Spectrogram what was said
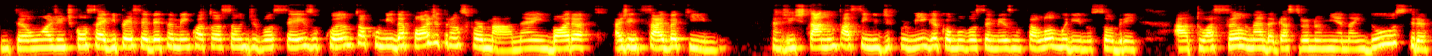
Então, a gente consegue perceber também com a atuação de vocês o quanto a comida pode transformar, né? Embora a gente saiba que a gente está num passinho de formiga, como você mesmo falou, Murilo, sobre a atuação né, da gastronomia na indústria,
